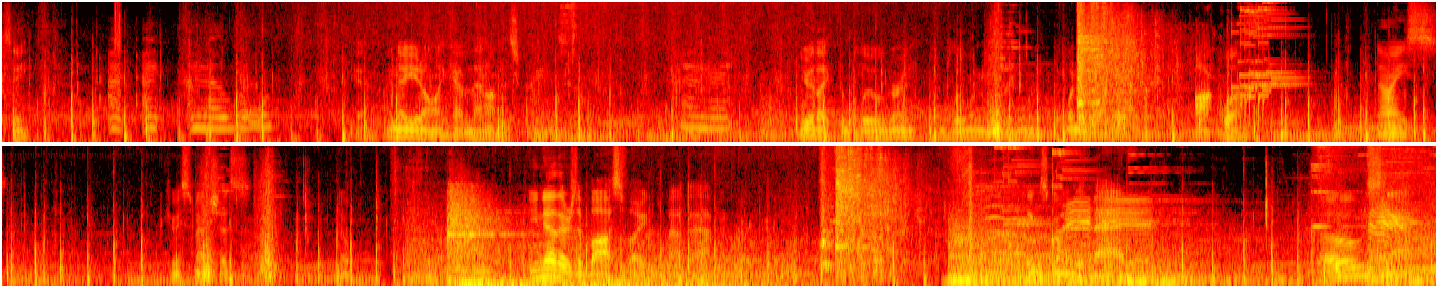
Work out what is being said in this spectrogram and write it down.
See? I'm, I'm, I'm. Yeah. I know you don't like having that on the screen. You're like the blue green, the blue one, green one. What is it? Aqua. Nice. Can we smash this? Nope. You know there's a boss fight about to happen. Clark. Things gonna get bad. Oh snap.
